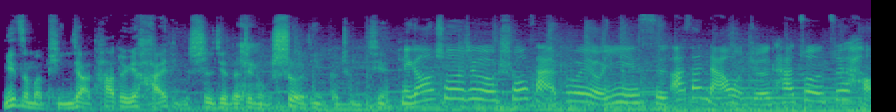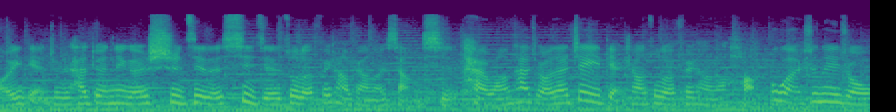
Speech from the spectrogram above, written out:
你怎么评价它对于海底世界的这种设定和呈现？你刚刚说的这个说法特别有意思，《阿凡达》我觉得它做的最好一点就是它对那个世界的细节做的非常非常的详细。海王它主要在这一点上做的非常的好，不管是那种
